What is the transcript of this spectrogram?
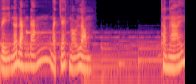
vì nó đắng đắng mà chát nỗi lòng. Thân ái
